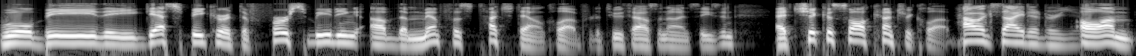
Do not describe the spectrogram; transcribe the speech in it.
will be the guest speaker at the first meeting of the Memphis Touchdown Club for the 2009 season at Chickasaw Country Club. How excited are you? Oh, I'm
